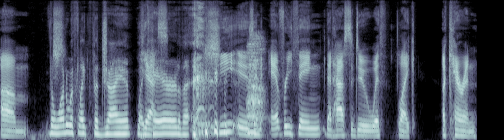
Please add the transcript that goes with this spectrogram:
Um The one with like the giant like Yes. hair that she is in everything that has to do with like a Karen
